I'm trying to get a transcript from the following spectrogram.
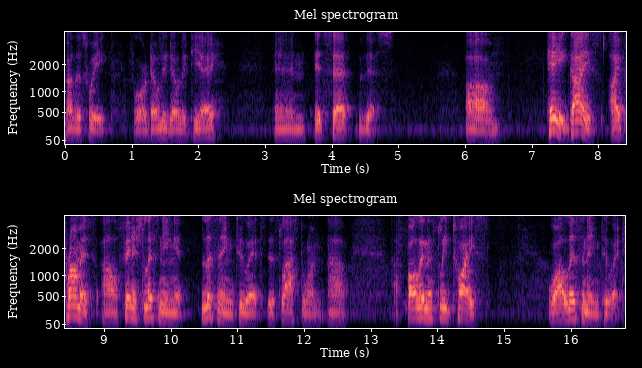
uh, this week for WWTA, and it said this. Um, hey guys, I promise I'll finish listening it, listening to it. This last one, uh, I've fallen asleep twice while listening to it.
